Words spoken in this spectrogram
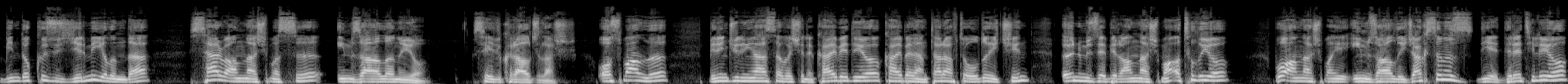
1920 yılında Serv Anlaşması imzalanıyor sevgili kralcılar. Osmanlı Birinci Dünya Savaşı'nı kaybediyor. Kaybeden tarafta olduğu için önümüze bir anlaşma atılıyor. Bu anlaşmayı imzalayacaksınız diye diretiliyor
